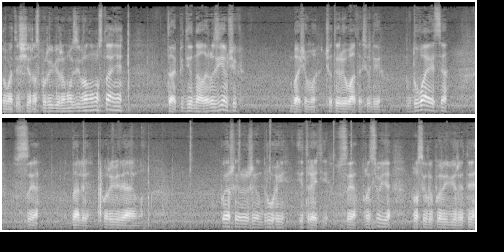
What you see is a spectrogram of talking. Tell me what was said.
Давайте ще раз перевіримо в зібраному стані. Так, під'єднали роз'ємчик. Бачимо, 4 Вт сюди вдувається. Все. Далі перевіряємо. Перший режим, другий і третій. Все працює. Просили перевірити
